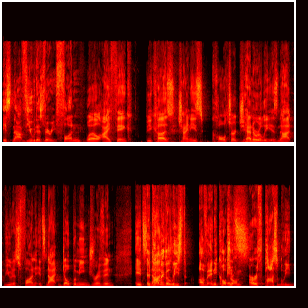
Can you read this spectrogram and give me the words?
it's not viewed as very fun? Well, I think because Chinese culture generally is not viewed as fun. It's not dopamine driven. It's, It's not, probably the least of any culture on earth, possibly,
